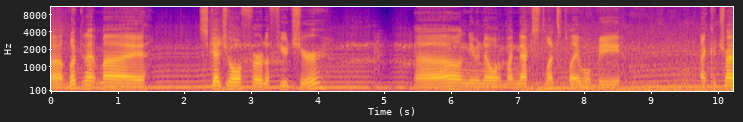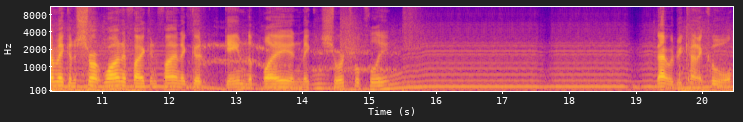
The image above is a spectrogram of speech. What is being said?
Uh, looking at my schedule for the future, uh, I don't even know what my next Let's Play will be. I could try and make it a short one if I can find a good game to play and make it short, hopefully. That would be kind of cool.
